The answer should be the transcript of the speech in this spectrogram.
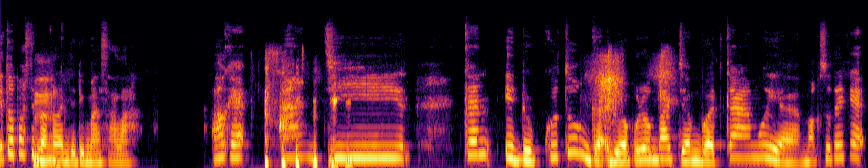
itu pasti Mm. bakalan jadi masalah. Oke, anjir. Kan hidupku tuh nggak 24 jam buat kamu ya. Maksudnya kayak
